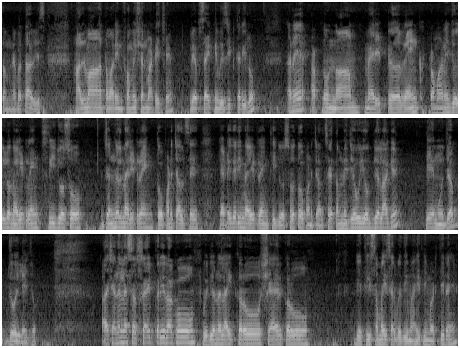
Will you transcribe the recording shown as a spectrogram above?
તમને બતાવીશ. હાલમાં તમારી ઇન્ફોર્મેશન માટે છે. વેબસાઇટની વિઝિટ કરી લો. અને આપનું નામ, મેરિટ, રેન્ક પ્રમાણે જોઈ લો. મેરિટ રેન્કથી જોશો, જનરલ મેરિટ રેન્ક તો પણ ચાલશે. કેટેગરી મેરિટ રેન્કથી જોશો તો પણ ચાલશે. તમને જેવું યોગ્ય લાગે તે મુજબ જોઈ લેજો. આ ચેનલને સબસ્ક્રાઈબ કરી રાખો, વિડીયોને લાઈક કરો, શેર કરો, જેથી સમયસર બધી માહિતી મળતી રહે.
